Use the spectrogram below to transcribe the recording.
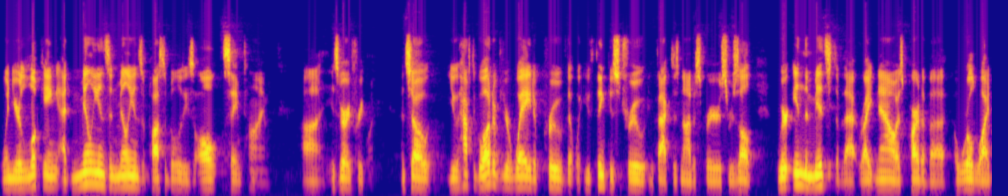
when you're looking at millions and millions of possibilities all at the same time uh, is very frequent. And so you have to go out of your way to prove that what you think is true, in fact, is not a spurious result. We're in the midst of that right now as part of a, a worldwide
